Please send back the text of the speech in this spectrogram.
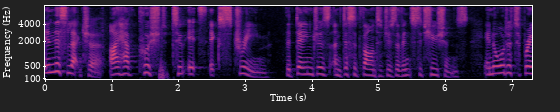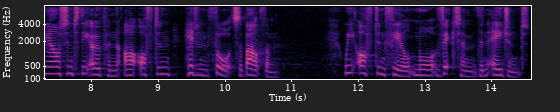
In this lecture, I have pushed to its extreme the dangers and disadvantages of institutions in order to bring out into the open our often hidden thoughts about them. We often feel more victim than agent,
